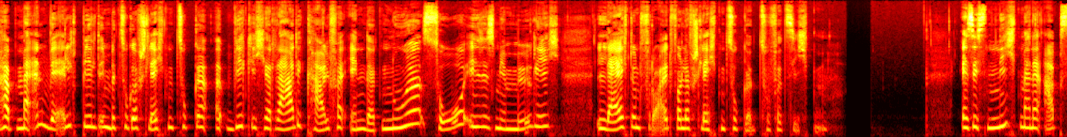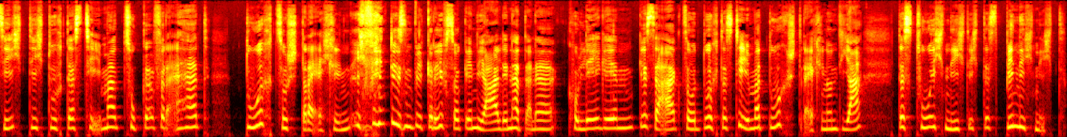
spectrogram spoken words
habe mein Weltbild in Bezug auf schlechten Zucker äh, wirklich radikal verändert. Nur so ist es mir möglich, leicht und freudvoll auf schlechten Zucker zu verzichten. Es ist nicht meine Absicht, dich durch das Thema Zuckerfreiheit durchzustreicheln. Ich finde diesen Begriff so genial, den hat eine Kollegin gesagt, so durch das Thema durchstreicheln. Und ja, das tue ich nicht, ich, das bin ich nicht.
